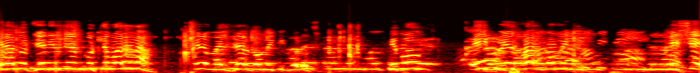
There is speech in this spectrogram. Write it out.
এরা তো ট্রেড ইউনিয়ন করতে পারে না, এরা ওয়েলফেয়ার কমিটি করেছে। এবং এই ওয়েলফেয়ার কমিটি এসে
